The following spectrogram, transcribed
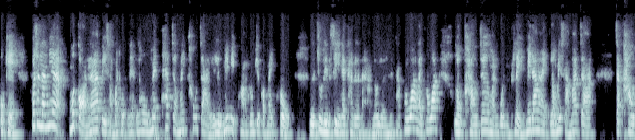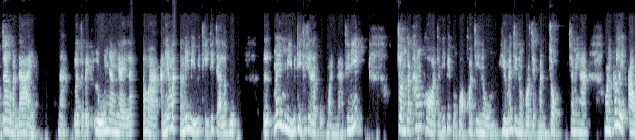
โอเค เพราะฉะนั้นเนี่ยเมื่อก่อนหน้าปี 2006 เนี่ยเราไม่แทบจะไม่เข้าใจหรือไม่มีความรู้เกี่ยวกับไมโคร หรือจุลินทรีย์ในทางเดินอาหารเราเลยนะคะ เพราะว่าอะไรเพราะว่าเรา culture มันบนเพลทไม่ได้ เราไม่สามารถจะจะ culture มันได้นะเราจะไปรู้ยังไงแล้วมา อันนี้มันไม่มีวิธีที่จะระบุ ไม่มีวิธีที่จะระบุมันนะ ทีนี้จนกระทั่งพอจากที่พี่ผมบอกพอจีโนม Human Genome Project มันจบใช่ไหมคะมันก็เลยเอา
